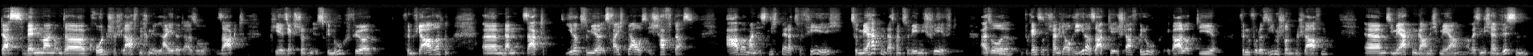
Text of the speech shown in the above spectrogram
dass wenn man unter chronischem Schlafmangel leidet, also sagt, okay, sechs Stunden ist genug für fünf Jahre, ähm, dann sagt jeder zu mir, es reicht mir aus, ich schaffe das. Aber man ist nicht mehr dazu fähig, zu merken, dass man zu wenig schläft. Also ja. du kennst es wahrscheinlich auch, jeder sagt dir, ich schlafe genug, egal ob die fünf oder sieben Stunden schlafen. Ähm, sie merken gar nicht mehr, weil sie nicht mehr wissen,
